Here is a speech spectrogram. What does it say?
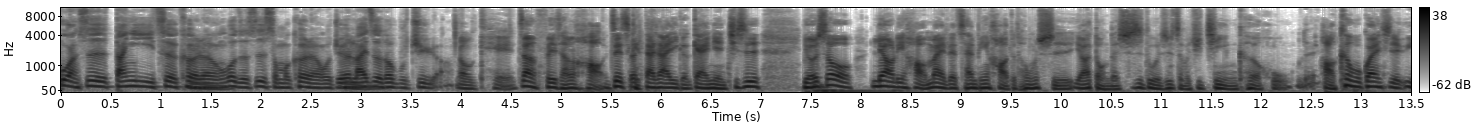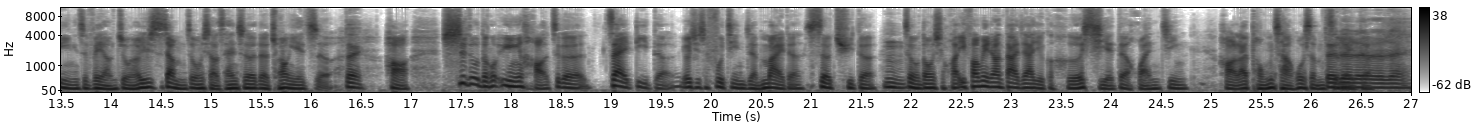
不管是单一一次的客人、嗯或者是什么客人，我觉得来者都不拒啊。OK，这样非常好。这是给大家一个概念。其实有的时候料理好、卖的产品好的同时，也要懂得适度的是怎么去经营客户。对好，客户关系的运营是非常重要，尤其是像我们这种小餐车的创业者。对，好，适度能够运营好这个在地的，尤其是附近人脉的社区的嗯这种东西的话，一方面让大家有个和谐的环境，好来捧场或什么之类的。对对对对，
